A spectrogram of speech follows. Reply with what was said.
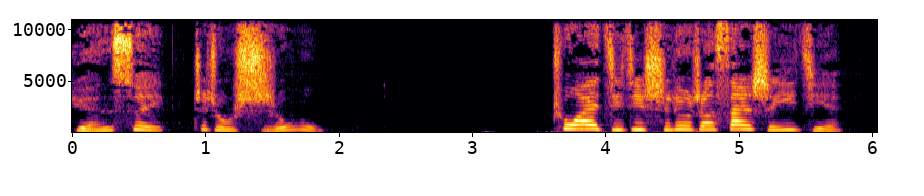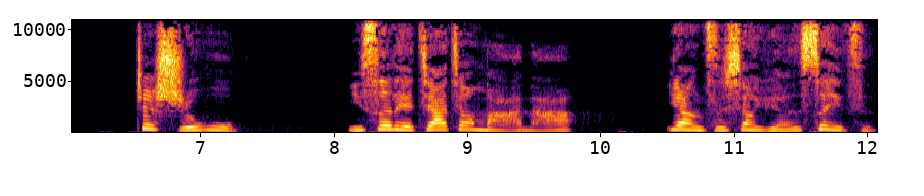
元岁这种食物。出埃及记十六章三十一节，这食物，以色列家叫玛拿，样子像圆穗子，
